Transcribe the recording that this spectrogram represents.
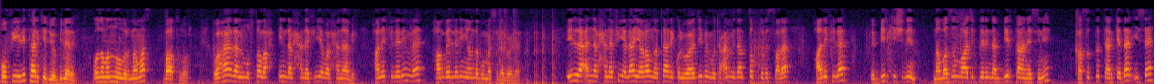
O fiili terk ediyor bilerek. O zaman ne olur? Namaz batıl olur. وَهَذَا الْمُصْطَلَحْ اِنْدَ الْحَنَفِيَّ وَالْحَنَابِلِ Hanefilerin ve Hanbelilerin yanında bu mesele böyle. İlla ennel hanefiye la yaravna tarikul vacibi muteammiden tıbtırı sala. Hanefiler e, bir kişinin namazın vaciplerinden bir tanesini kasıtlı terk eder ise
